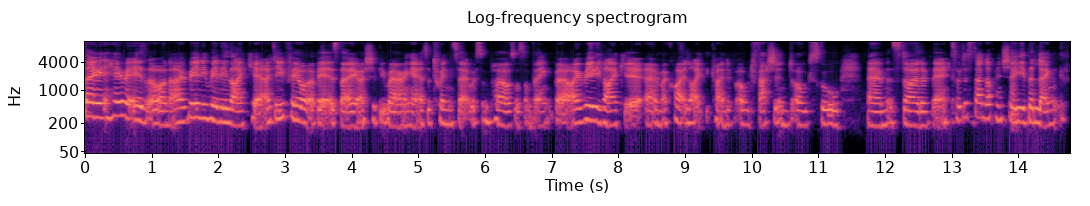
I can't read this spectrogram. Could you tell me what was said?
So here it is on. I really, really like it. I do feel a bit as though I should be wearing it as a twin set with some pearls or something, but I really like it. Um, I quite like the kind of old fashioned, old school um, style of this. So I'll just stand up and show you the length.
